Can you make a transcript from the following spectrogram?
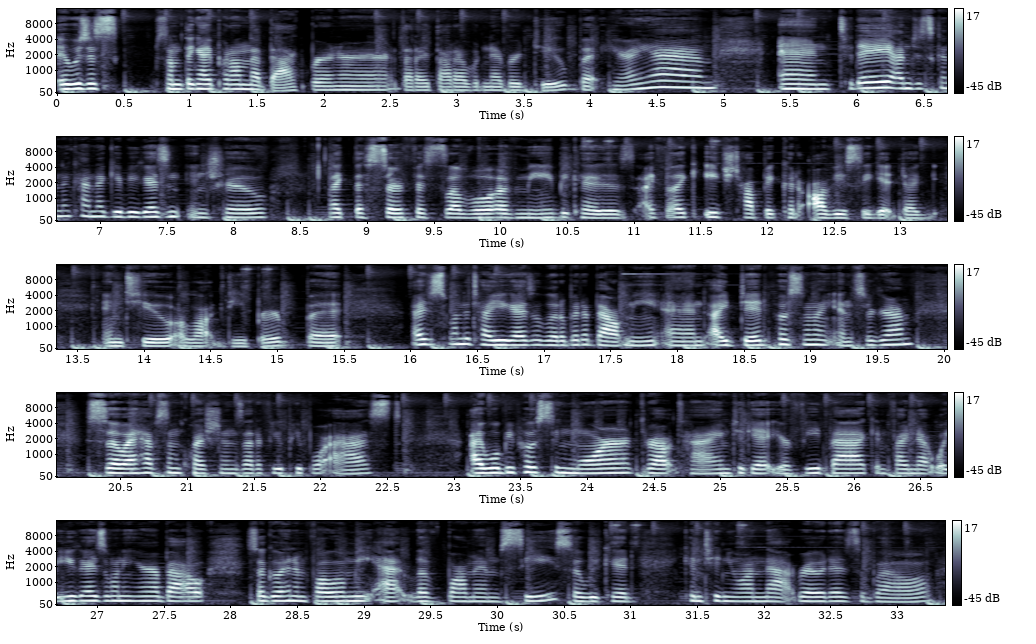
it was just something I put on the back burner that I thought I would never do, but here I am. And today I'm just gonna kind of give you guys an intro, like the surface level of me, because I feel like each topic could obviously get dug into a lot deeper, but I just want to tell you guys a little bit about me. And I did post on my Instagram, so I have some questions that a few people asked. I will be posting more throughout time to get your feedback and find out what you guys want to hear about. So go ahead and follow me at LoveBombMC so we could continue on that road as well.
